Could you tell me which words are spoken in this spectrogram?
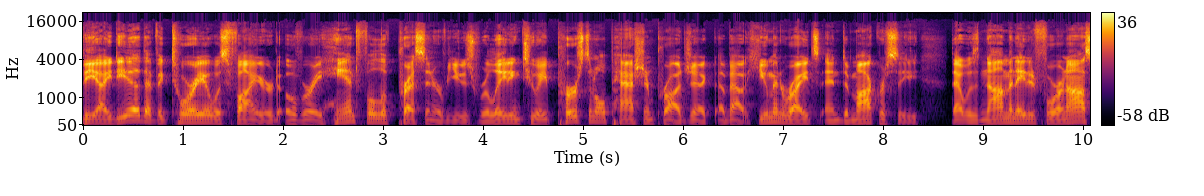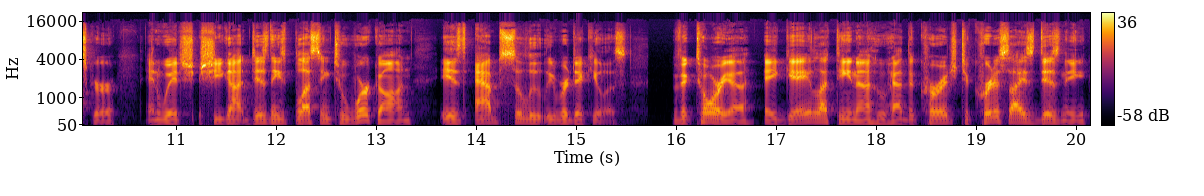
the idea that Victoria was fired over a handful of press interviews relating to a personal passion project about human rights and democracy that was nominated for an Oscar and which she got Disney's blessing to work on is absolutely ridiculous. Victoria, a gay Latina who had the courage to criticize Disney,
